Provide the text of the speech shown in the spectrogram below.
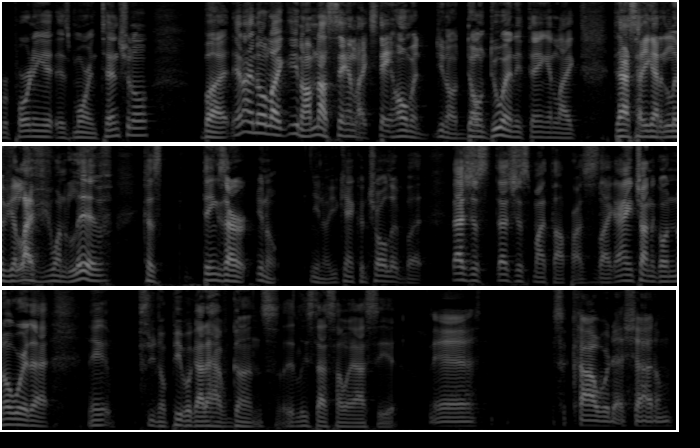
reporting it is more intentional. But and i know like you know i'm not saying like stay home and you know don't do anything and like that's how you got to live your life if you want to live because things are you know you know you can't control it. But that's just that's just my thought process. Like i ain't trying to go nowhere that they, you know people got to have guns. At least that's how i see it. Yeah, it's a coward that shot him.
